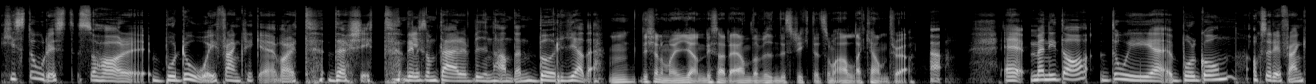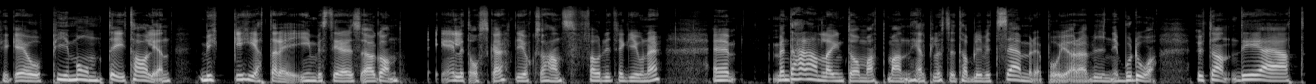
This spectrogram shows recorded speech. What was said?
Historiskt så har Bordeaux i Frankrike varit the shit. Det är liksom där vinhandeln började. Mm, det känner man igen, det är så det enda vindistriktet som alla kan tror jag. Ja. Eh, Men idag, då är Bourgogne, också det i Frankrike, och Piemonte i Italien mycket hetare i investerares ögon. Enligt Oscar, det är också hans favoritregioner. Eh, Men det här handlar ju inte om att man helt plötsligt har blivit sämre på att göra vin i Bordeaux, utan det är att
